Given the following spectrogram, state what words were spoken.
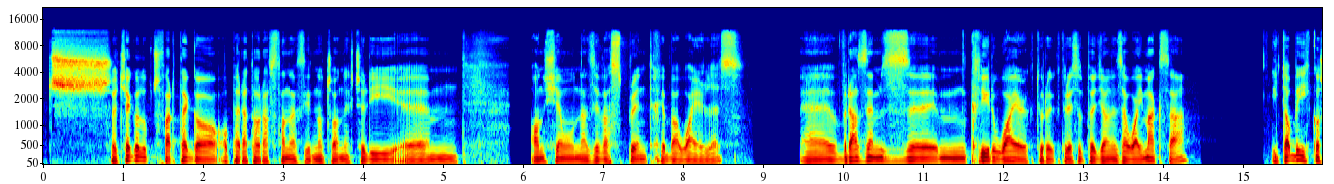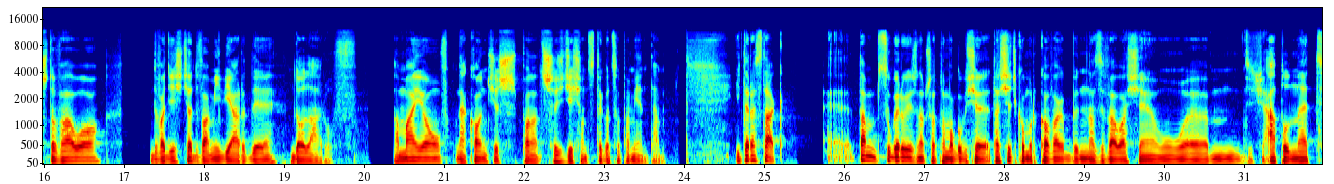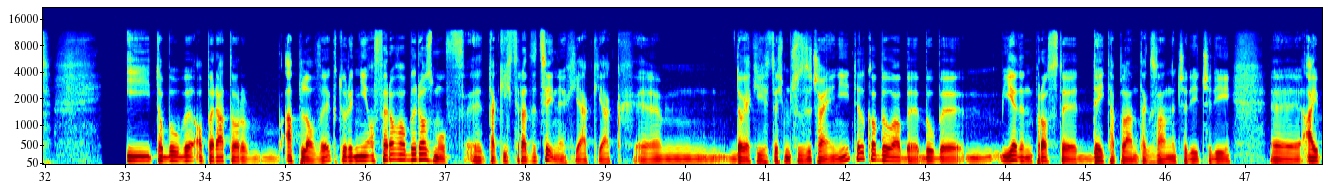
trzeciego lub czwartego operatora w Stanach Zjednoczonych, czyli on się nazywa Sprint chyba Wireless. E, wrazem z Clearwire, który, który jest odpowiedzialny za WiMaxa. I to by ich kosztowało 22 miliardy dolarów. A mają na koncie ponad 60 z tego co pamiętam. I teraz tak, tam sugeruję, że na przykład to mogłoby się, ta sieć komórkowa by nazywała się AppleNet. I to byłby operator Apple'owy, który nie oferowałby rozmów y, takich tradycyjnych, jak, jak do jakich jesteśmy przyzwyczajeni, tylko byłaby, byłby jeden prosty data plan tak zwany, czyli, czyli y, i+,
